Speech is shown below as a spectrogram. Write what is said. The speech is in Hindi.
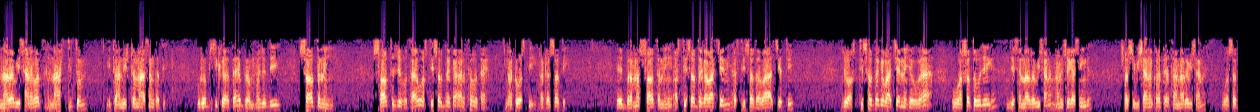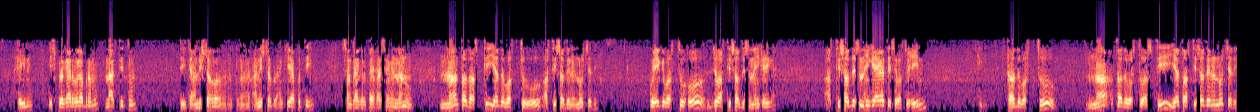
नर विषाणवत नास्तित्व इत अनिष्ट आशंकते। पूर्व जी कहता है, ब्रह्म यदि सत नहीं, सत जो होता है, वो अस्थि शब्द का अर्थ होता है। घटो अस्थि, घट सत। ब्रह्म सत नहीं, अस्थि शब्द का वाच्य नहीं, अस्थि शब्द अवाच्य जो अस्थि शब्द का वाच्य नहीं होगा, वो असत हो जाएगा। जैसे नर विषाण, मनुष्य का सिंह, शशि विषाण कहते अथवा नर विषाण, वो असत है ही नहीं। इस प्रकार होगा ब्रह्म, नास्तित्व अनिष्ट हो, अनिष्ट की आपत्ति। शंका करता है भाषा में, ननु, न तद अस्थि यद वस्तु, अस्थि शब्द ने नोचते। कोई एक वस्तु हो, जो अस्थि शब्द से नहीं कहेगा। अस्थि शब्द से नहीं कहेगा तो इसे वस्तु है ही नहीं। तद वस्तु न तद वस्तु अस्थि यद अस्थि शब्द ने नोचते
